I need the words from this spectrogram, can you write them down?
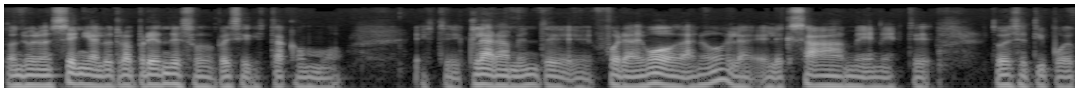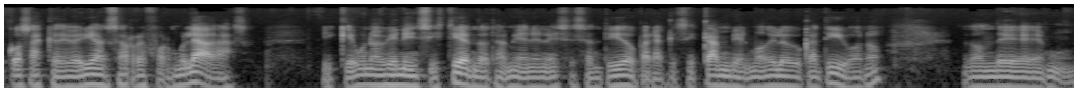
donde uno enseña, el otro aprende, eso me parece que está como este, claramente fuera de moda, ¿no? el, examen, este, todo ese tipo de cosas que deberían ser reformuladas y que uno viene insistiendo también en ese sentido para que se cambie el modelo educativo, ¿no? donde mm,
